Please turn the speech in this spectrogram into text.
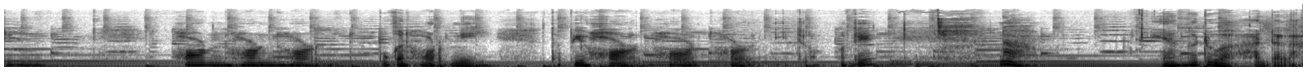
tin horn horn horn bukan horny tapi horn horn horn itu oke? Okay? nah yang kedua adalah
